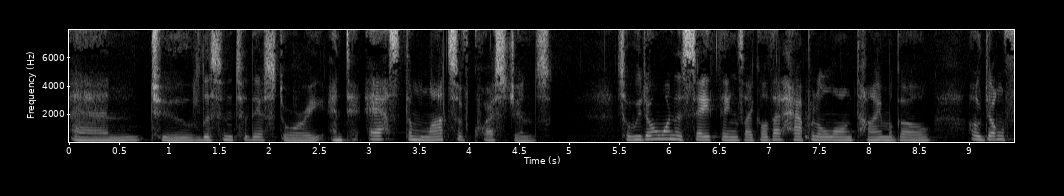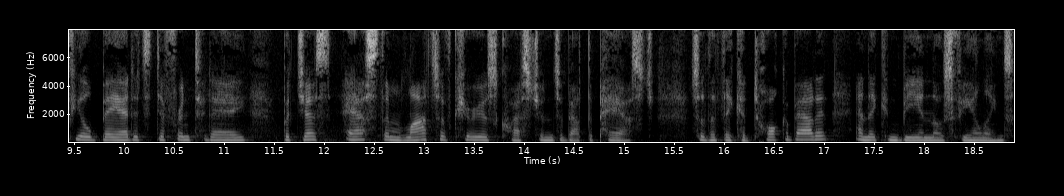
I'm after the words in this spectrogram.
and to listen to their story and to ask them lots of questions. So we don't want to say things like, oh, that happened a long time ago. Oh, don't feel bad. It's different today. But just ask them lots of curious questions about the past so that they can talk about it and they can be in those feelings.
